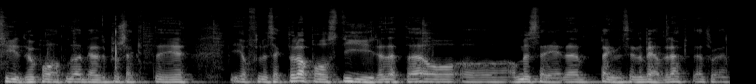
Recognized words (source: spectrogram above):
tyder jo på at det er bedre prosjekt i, i offentlig sektor da, på å styre dette og, og administrere pengene sine bedre. Det tror jeg.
